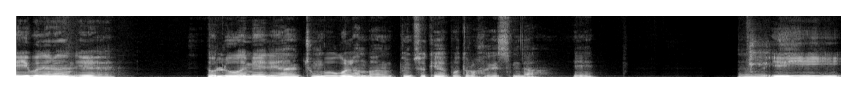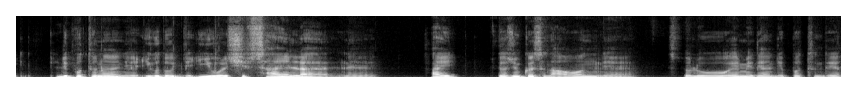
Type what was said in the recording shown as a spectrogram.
이번에는 예, 솔루엠에 대한 종목을 한번 분석해 보도록 하겠습니다. 예. 어, 이 리포트는 예, 이것도 이제 2월 14일 날 예, 하이 투자증권에서 나온 예, 솔루엠에 대한 리포트인데요.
